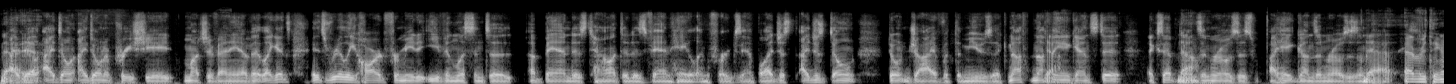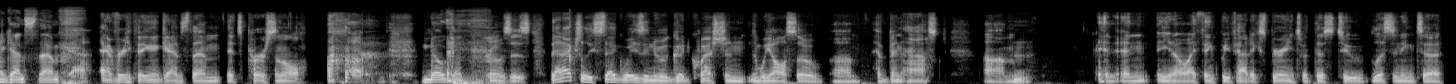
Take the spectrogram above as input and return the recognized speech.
no, I, yeah. I, don't I don't appreciate much of any of it. Like it's it's really hard for me to even listen to a band as talented as Van Halen, for example. I just I just don't don't jive with the music. Not, nothing yeah. against it except no. Guns N' Roses. I hate Guns N' Roses. And yeah, everything against them. Yeah, everything against them. It's personal. no Guns N' Roses. That actually segues into a good question that we also um, have been asked. Um, hmm and and you know I think we've had experience with this too, listening to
